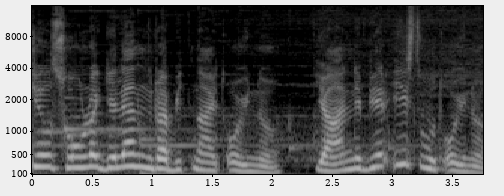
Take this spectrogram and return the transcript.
yıl sonra gelen Rabbit Night oyunu yani bir Eastwood oyunu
